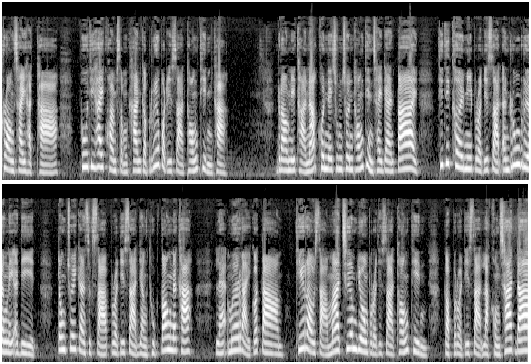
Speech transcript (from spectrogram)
ครองชัยหัตถาผู้ที่ให้ความสำคัญกับเรื่องประวัติศาสตร์ท้องถิ่นค่ะ เราในฐานะคนในชุมชนท้องถิ่นชายแดนใต้ ที่ที่เคยมีประวัติศาสตร์อันรุ่งเรืองในอดีต ต้องช่วยกันศึกษาประวัติศาสตร์อย่างถูกต้องนะคะ และเมื่อไหร่ก็ตาม ที่เราสามารถเชื่อมโยงประวัติศาสตร์ท้องถิ่น กับประวัติศาสตร์หลักของชาติได้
